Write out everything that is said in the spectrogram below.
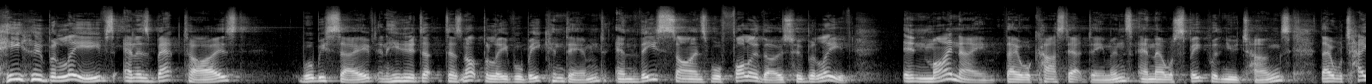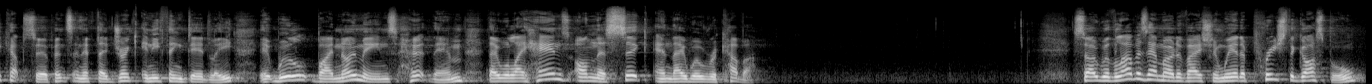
he who believes and is baptized will be saved, and he who does not believe will be condemned, and these signs will follow those who believe. In my name they will cast out demons, and they will speak with new tongues. They will take up serpents, and if they drink anything deadly, it will by no means hurt them. They will lay hands on the sick, and they will recover. So, with love as our motivation, we are to preach the gospel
